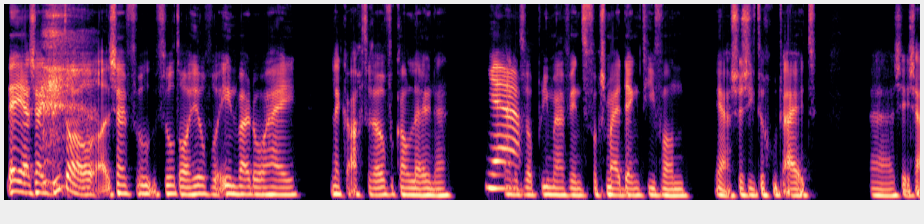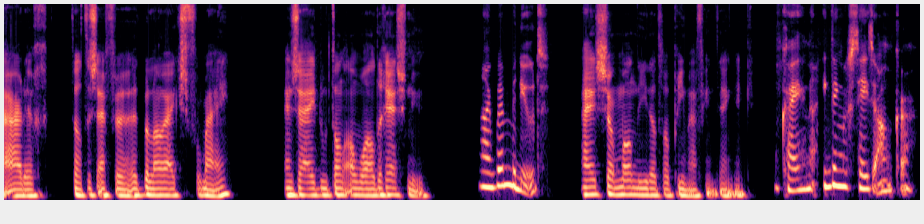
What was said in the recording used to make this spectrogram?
Nee, ja, zij, doet al, zij vult, al heel veel in, waardoor hij lekker achterover kan leunen. En Ja. het wel prima vindt. Volgens mij denkt hij van, ja, ze ziet er goed uit. Eh, ze is aardig. Dat is even het belangrijkste voor mij. En zij doet dan allemaal de rest nu. Nou, ik ben benieuwd. Hij is zo'n man die dat wel prima vindt, denk ik. Oké, nou, ik denk nog steeds Anker.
